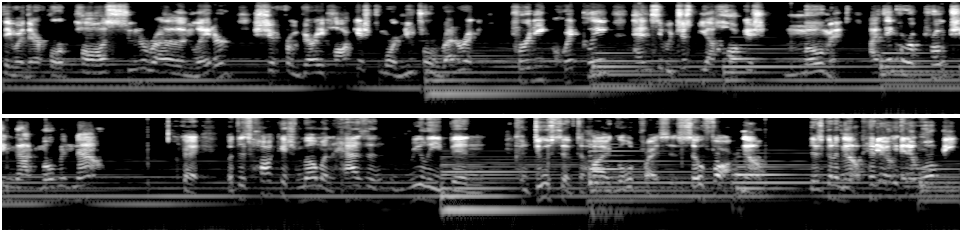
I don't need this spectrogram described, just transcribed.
they were therefore pause sooner rather than later, shift from very hawkish to more neutral rhetoric pretty quickly. Hence, it would just be a hawkish moment. I think we're approaching that moment now. Okay, but this hawkish moment hasn't really been conducive to high gold prices so far. No. There's going to be no, a pivot. And, and it won't be.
